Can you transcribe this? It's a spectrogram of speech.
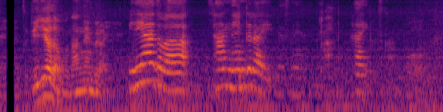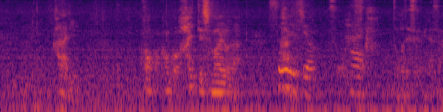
えーとビリヤードはもう何年ぐらい？ビリヤードは3年ぐらいですね。あはい。かなりコンコンコンコン入ってしまうようなそうですよ。そうですか、どうですか皆さん。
